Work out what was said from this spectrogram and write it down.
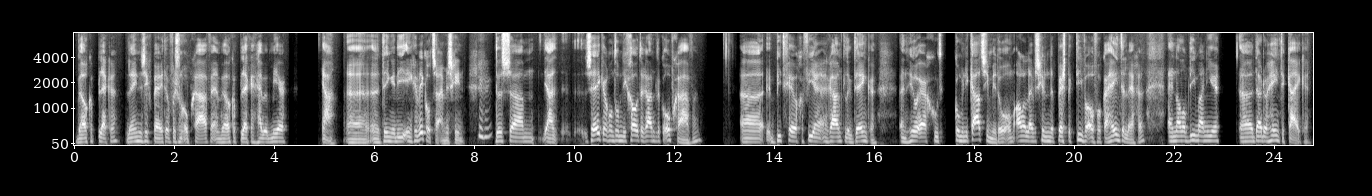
welke plekken lenen zich beter voor zo'n opgave en welke plekken hebben meer ja, uh, dingen die ingewikkeld zijn misschien. Mhm. Dus um, ja, zeker rondom die grote ruimtelijke opgaven uh, biedt geografie en, ruimtelijk denken een heel erg goed communicatiemiddel om allerlei verschillende perspectieven over elkaar heen te leggen en dan op die manier uh, daardoorheen te kijken.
